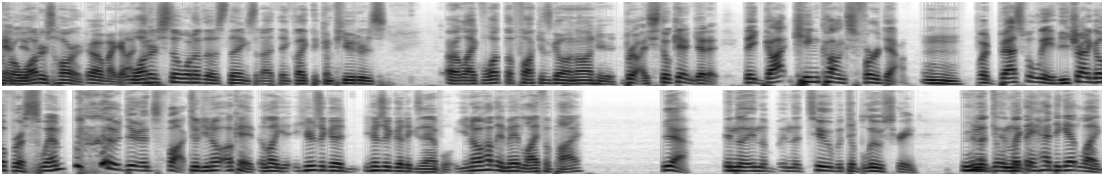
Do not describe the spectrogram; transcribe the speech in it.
can't." bro. do it." Water's hard. Oh my god. Water's still one of those things that I think like the computers are like, "What the fuck is going on here?" Bro, I still can't get it. They got King Kong's fur down, Mm-hmm. but best believe you try to go for a swim, dude, it's fucked. Dude, you know, okay, like here's a good here's a good example. You know how they made Life of Pi? Yeah, in the in the in the tube with the blue screen. In know, the- in but like- they had to get like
